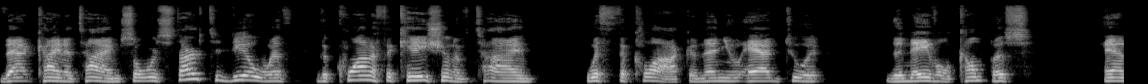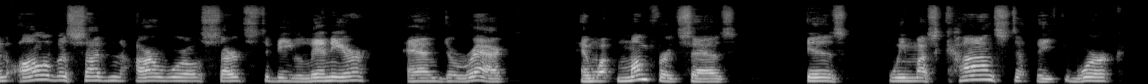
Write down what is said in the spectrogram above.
that kind of time? So we start to deal with the quantification of time with the clock, and then you add to it the naval compass and all of a sudden, our world starts to be linear and direct. And what Mumford says is we must constantly work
